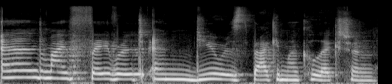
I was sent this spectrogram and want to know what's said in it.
And my favorite and dearest bag in my collection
